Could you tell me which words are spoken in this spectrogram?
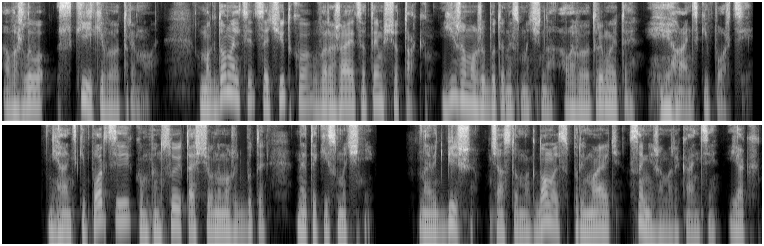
а важливо, скільки ви отримали. У Макдональдсі це чітко виражається тим, що так, їжа може бути несмачна, але ви отримуєте гігантські порції. Гігантські порції компенсують те, що вони можуть бути не такі смачні. Навіть більше часто Макдональдс приймають самі ж американці як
